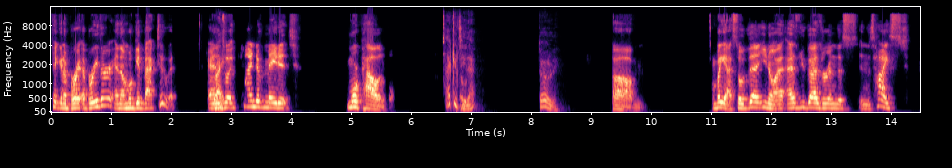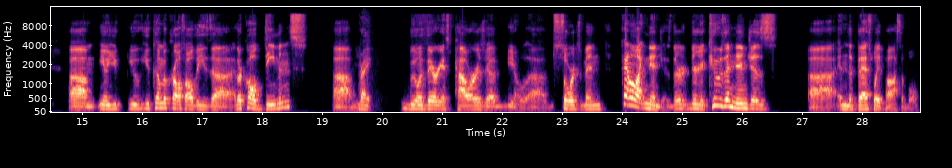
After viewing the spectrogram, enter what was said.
taking a, bre- a breather, and then we'll get back to it. And Right. so it kind of made it more palatable. I can see that. Totally. Um, but yeah, so then you know, as you guys are in this in this heist, um, you know, you you you come across all these. Uh, they're called demons. Um, right. With various powers, uh, you know, uh, swordsmen, kind of like ninjas. They're they're yakuza ninjas, uh, in the best way possible.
